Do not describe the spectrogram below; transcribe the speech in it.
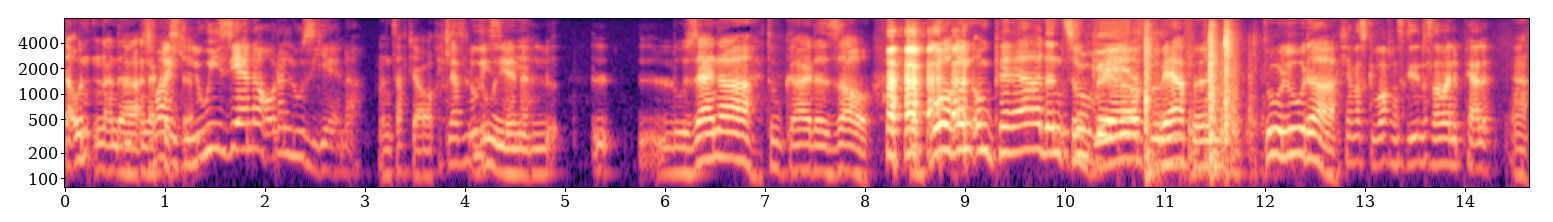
Da unten an der, an Das der war eigentlich Küste. Louisiana oder Louisiana? Man sagt ja auch. Ich glaub, Louisiana. Louis- Lu- Louisiana, du geile Sau. Geboren, um Perlen zu Zu werfen. werfen. Du Luder. Ich habe was geworfen, hast gesehen, das war meine Perle. Ja.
